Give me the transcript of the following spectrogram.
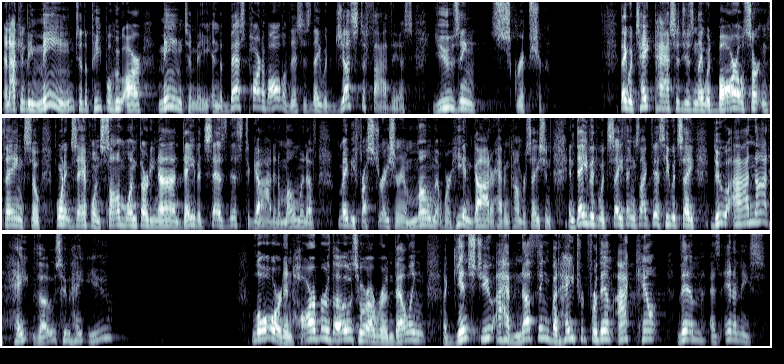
and I can be mean to the people who are mean to me. And the best part of all of this is they would justify this using Scripture. They would take passages and they would borrow certain things. So, for an example, in Psalm 139, David says this to God in a moment of maybe frustration, in a moment where he and God are having conversation. And David would say things like this He would say, Do I not hate those who hate you? Lord, and harbor those who are rebelling against you. I have nothing but hatred for them. I count them as enemies.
